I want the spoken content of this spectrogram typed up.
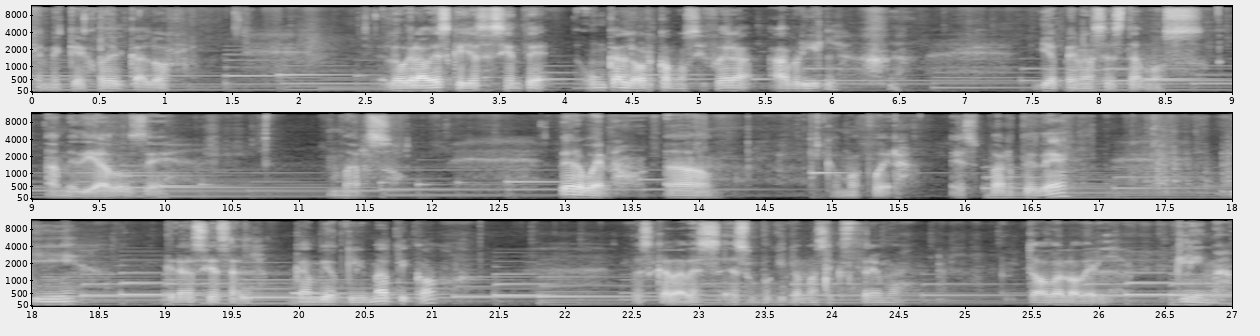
que me quejo del calor. Lo grave es que ya se siente un calor como si fuera abril y apenas estamos a mediados de marzo. Pero bueno, ah, como fuera, es parte de y gracias al cambio climático pues cada vez es un poquito más extremo todo lo del clima.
